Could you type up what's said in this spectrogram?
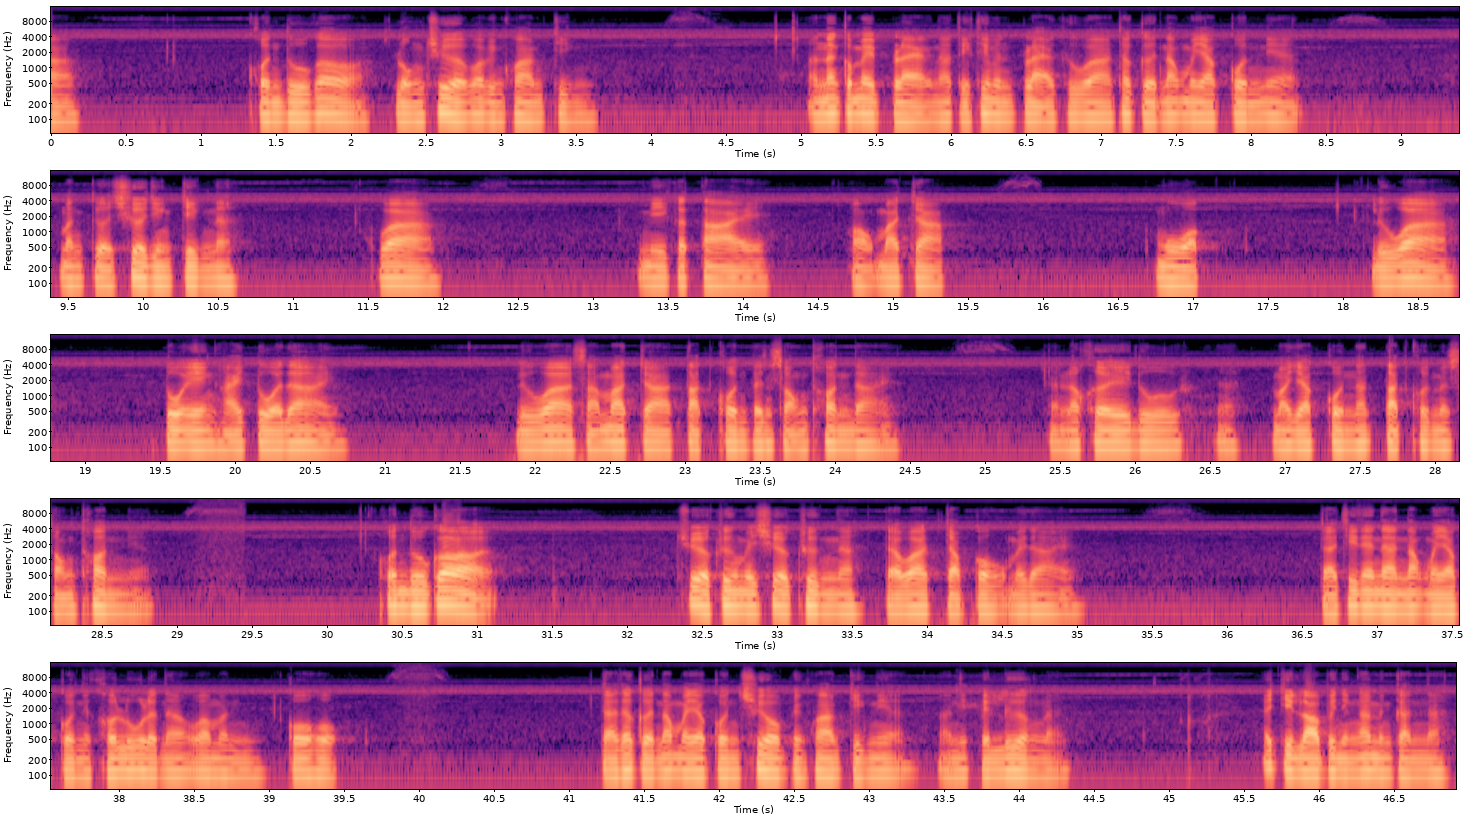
คนดูก็หลงเชื่อว่าเป็นความจริง อันนั้นก็ไม่แปลกนะแต่ที่มันแปลกคือว่าถ้าเกิดนักมายากลเนี่ยมันเกิดเชื่อจริง ๆ นะ ว่ามีกระต่ายออกมาจากหมวก หรือว่าตัวเองหายตัวได้ หรือว่าสามารถจะตัดคนเป็นสองท่อนได้ เราเคยดูนะมายากลนะตัดคนเป็นสองท่อนเนี่ยคนดูก็เชื่อครึ่งไม่เชื่อครึ่งนะแต่ว่าจับโกหกไม่ได้ แต่ที่แน่ๆนักมายากลเขารู้แล้วนะว่ามันโกหก แต่ถ้าเกิดนักมายากลเชื่อเป็นความจริงเนี่ย อันนี้เป็นเรื่องแล้วไอ้จิตเราเป็นอย่างนั้นเหมือนกันนะ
